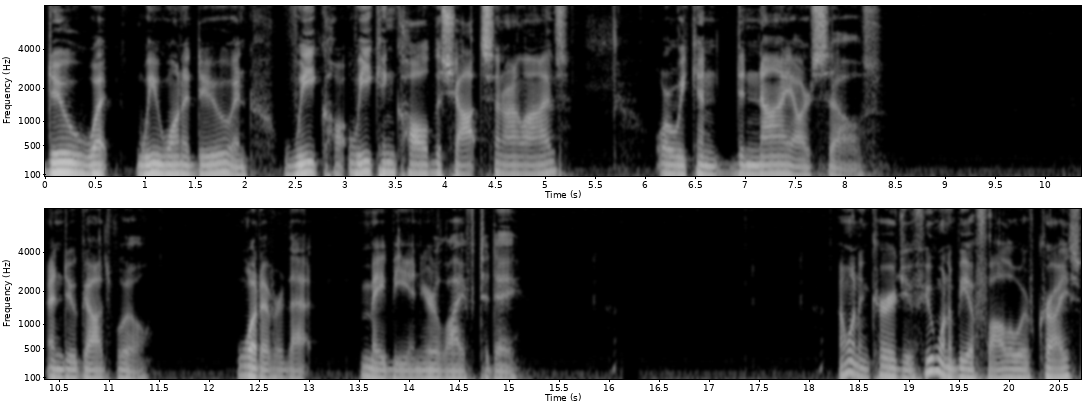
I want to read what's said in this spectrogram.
do what we want to do and we call, we can call the shots in our lives or we can deny ourselves and do God's will whatever that may be in your life today. I want to encourage you if you want to be a follower of Christ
